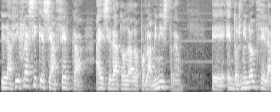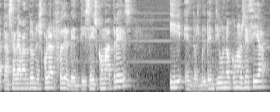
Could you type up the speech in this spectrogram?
la cifra sí que se acerca a ese dato dado por la ministra. Eh, en 2011 la tasa de abandono escolar fue del 26,3 y en 2021, como os decía,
